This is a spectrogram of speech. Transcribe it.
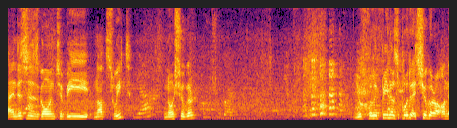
And this is going to be not sweet, Yeah. no sugar. No sugar. You Filipinos put a sugar on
